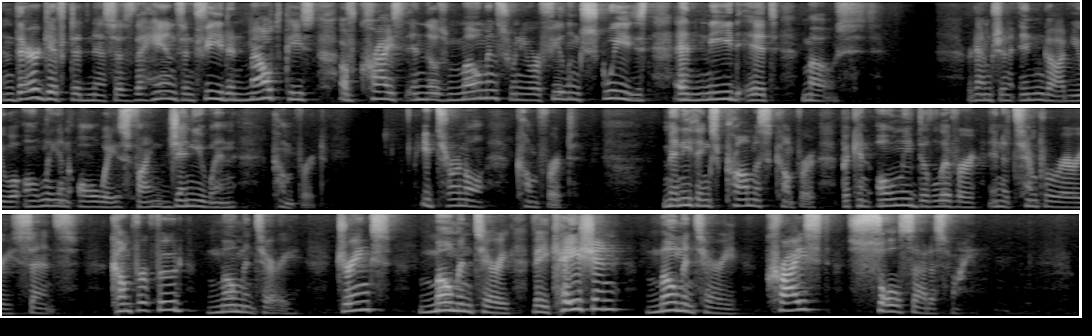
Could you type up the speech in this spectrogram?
and their giftedness as the hands and feet and mouthpiece of Christ in those moments when you are feeling squeezed and need it most. Redemption in God, you will only and always find genuine comfort, eternal comfort. Many things promise comfort, but can only deliver in a temporary sense. Comfort food, momentary. Drinks, momentary. Vacation, momentary. Christ, soul satisfying.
